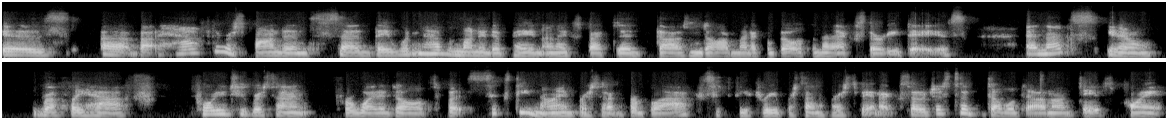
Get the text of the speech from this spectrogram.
is uh, about half the respondents said they wouldn't have the money to pay an unexpected $1,000 medical bill within the next 30 days. And that's, you know, roughly half, 42% for white adults, but 69% for Black, 63% for Hispanic. So just to double down on Dave's point,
